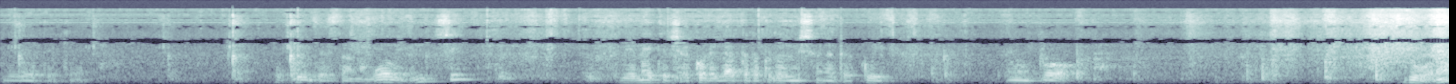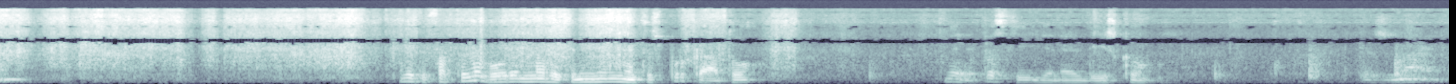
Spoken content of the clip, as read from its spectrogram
vedete che le pinze stanno muovendosi. Ovviamente c'è collegata la trasmissione per cui è un po' duro. Avete fatto il lavoro e non avete minimamente sporcato né le pastiglie né il disco. Casomai.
